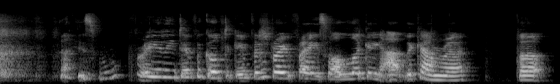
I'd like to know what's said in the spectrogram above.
that is really difficult to keep a straight face while looking at the camera, but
